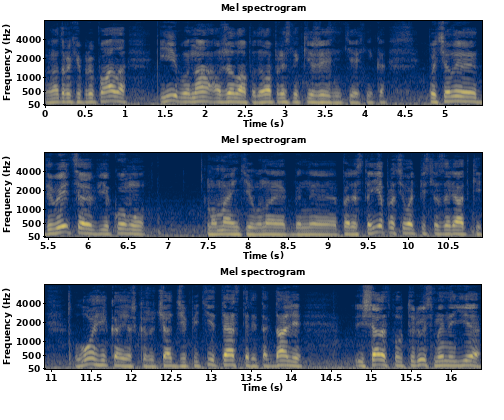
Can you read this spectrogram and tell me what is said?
Вона трохи припала і вона ожила, подала признаки життя техніка. Почали дивитися, в якому моменті вона якби не перестає працювати після зарядки. Логіка, я ж кажу, чат GPT, тестер і так далі. І ще раз повторюсь, ми не є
